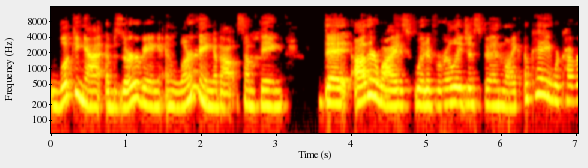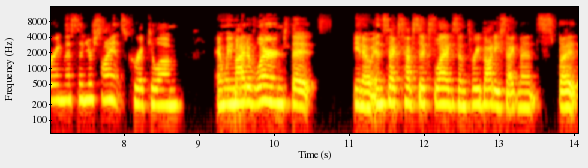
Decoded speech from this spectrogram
looking at, observing and learning about something that otherwise would have really just been like, okay, we're covering this in your science curriculum. And we might have learned that, you know, insects have six legs and three body segments, but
